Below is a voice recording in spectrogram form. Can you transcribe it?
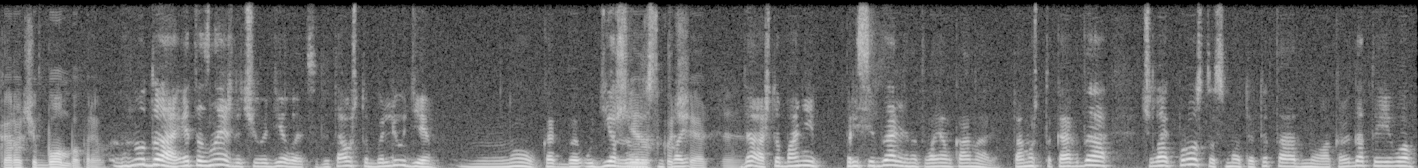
Короче, бомба прям. Ну да, это знаешь для чего делается? Для того, чтобы люди, ну, как бы удерживались на заскучать. да. Да, чтобы они приседали на твоем канале. Потому что когда человек просто смотрит, это одно. А когда ты его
